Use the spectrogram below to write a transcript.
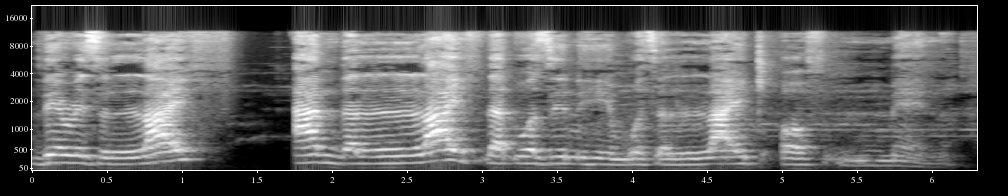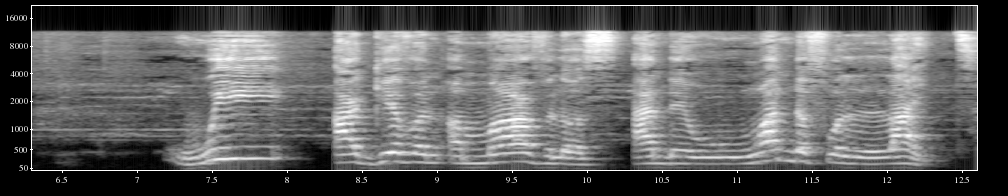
there is life, and the life that was in him was the light of men. We are given a marvelous and a wonderful light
